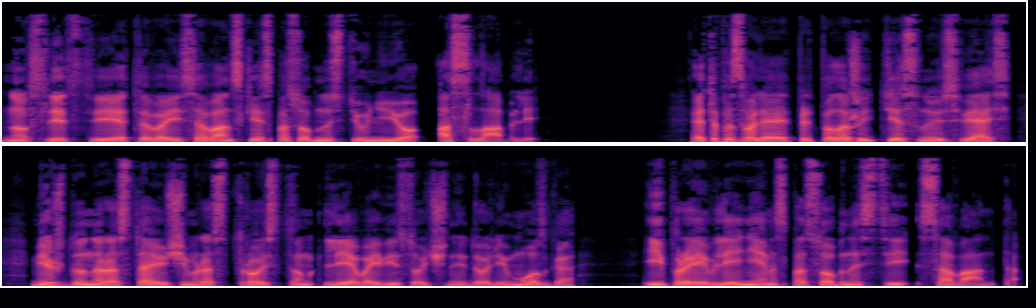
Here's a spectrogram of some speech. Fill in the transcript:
но вследствие этого и саванские способности у нее ослабли. Это позволяет предположить тесную связь между нарастающим расстройством левой височной доли мозга и проявлением способностей саванта.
